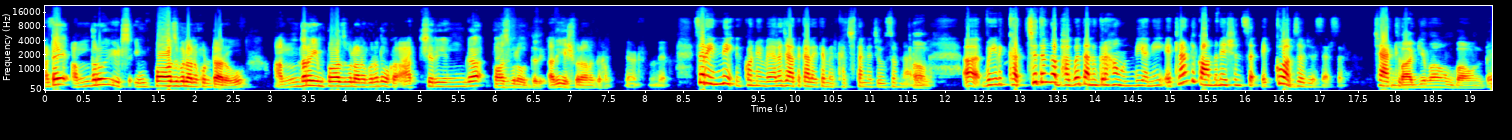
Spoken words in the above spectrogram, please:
అంటే అందరూ ఇట్స్ ఇంపాసిబుల్ అనుకుంటారు. అందరూ ఇంపాసిబుల్ అనుకున్నది ఒక ఆశ్చర్యంగా పాసిబుల్ అవుతుంది. అది ఈశ్వరానుగ్రహం. సరే ఇన్ని కొన్ని వేల జాతకాలు అయితే మీరు ఖచ్చితంగా ఆ, వీడికి ఖచ్చితంగా భగవత్ అనుగ్రహం ఉంది అని ఎట్లాంటి కాంబినేషన్స్ ఎక్కువ అబ్జర్వ్ చేశారు సార్? చాట్ భాగ్యభావం బాగుంటే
